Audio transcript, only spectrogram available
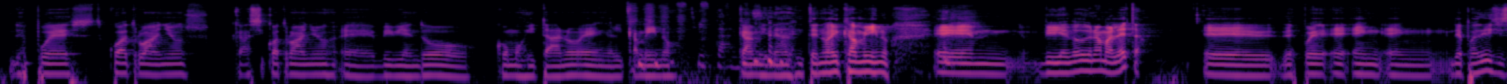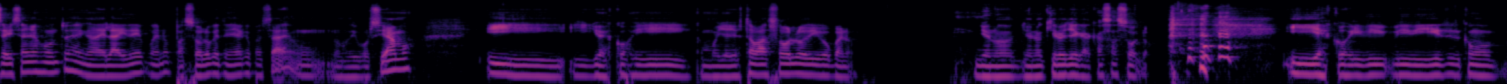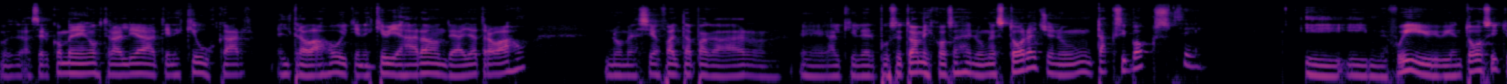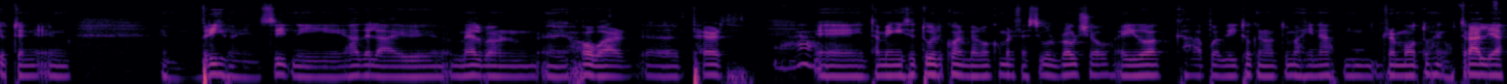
después cuatro años, casi cuatro años eh, viviendo como gitano en el camino. Caminante, no hay camino. Em, viviendo de una maleta. Eh, después, eh, en, en- después de 16 años juntos en Adelaide, bueno, pasó lo que tenía que pasar. Nos divorciamos. Y, y yo escogí, como ya yo estaba solo, digo, bueno, yo no, yo no quiero llegar a casa solo. y escogí vi- vivir como sea, hacer comedia en Australia. Tienes que buscar el trabajo y tienes que viajar a donde haya trabajo no me hacía falta pagar eh, alquiler. Puse todas mis cosas en un storage, en un taxi box Sí. y, y me fui y viví en todos sitios. Ten- en, en Brisbane, Sydney, Adelaide, Melbourne, eh, Hobart, eh, Perth. Wow. Eh, también hice tour con el Melbourne Comedy Festival Roadshow. He ido a cada pueblito que no te imaginas, mm, remotos en Australia.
